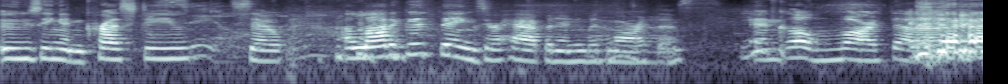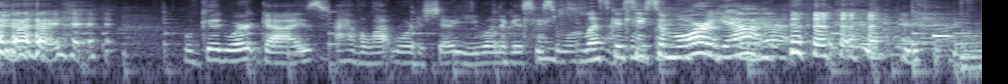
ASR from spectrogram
oozing and crusty. So, a lot of good things are happening with Martha. You go, Martha. Well, good work, guys. I have a lot more to show you. You want to go see some more? Let's go see some more. Yeah.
